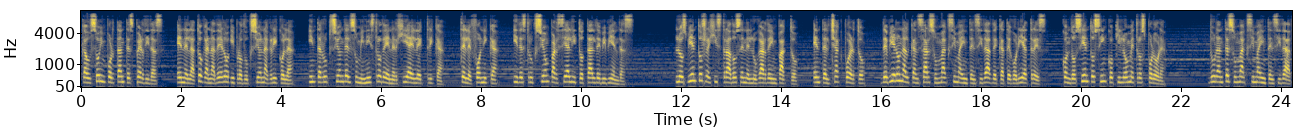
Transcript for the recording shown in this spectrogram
causó importantes pérdidas, en el hato ganadero y producción agrícola, interrupción del suministro de energía eléctrica, telefónica, y destrucción parcial y total de viviendas. Los vientos registrados en el lugar de impacto, en Telchac Puerto, debieron alcanzar su máxima intensidad de categoría 3, con 205 km por hora. Durante su máxima intensidad,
